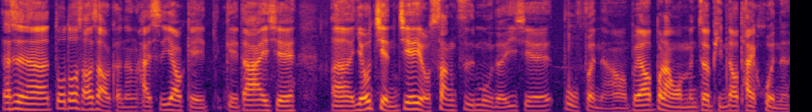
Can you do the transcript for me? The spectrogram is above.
但是呢，多多少少可能还是要给给大家一些呃有剪接有上字幕的一些部分啊。哦，不要不然我们这频道太混了。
